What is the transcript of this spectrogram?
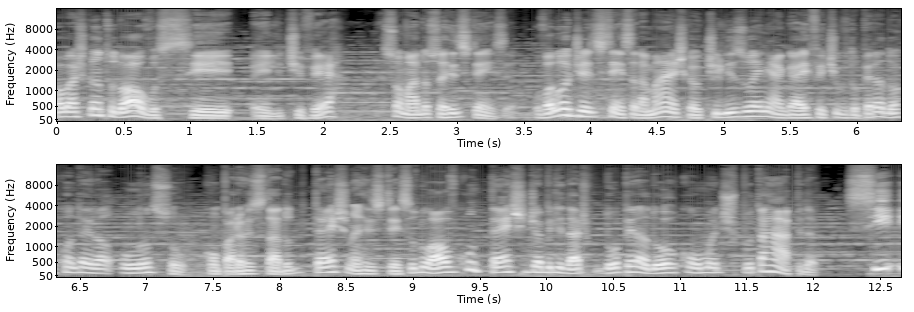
O abascanto do alvo, se ele tiver, somado à sua resistência. O valor de resistência da mágica utiliza o NH efetivo do operador quando ela o lançou. Compara o resultado do teste na resistência do alvo com o teste de habilidade do operador com uma disputa rápida. Se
